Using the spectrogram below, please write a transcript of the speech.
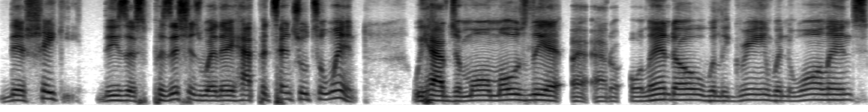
they're shaky. These are positions where they have potential to win. We have Jamahl Mosley at, at Orlando, Willie Green with New Orleans,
